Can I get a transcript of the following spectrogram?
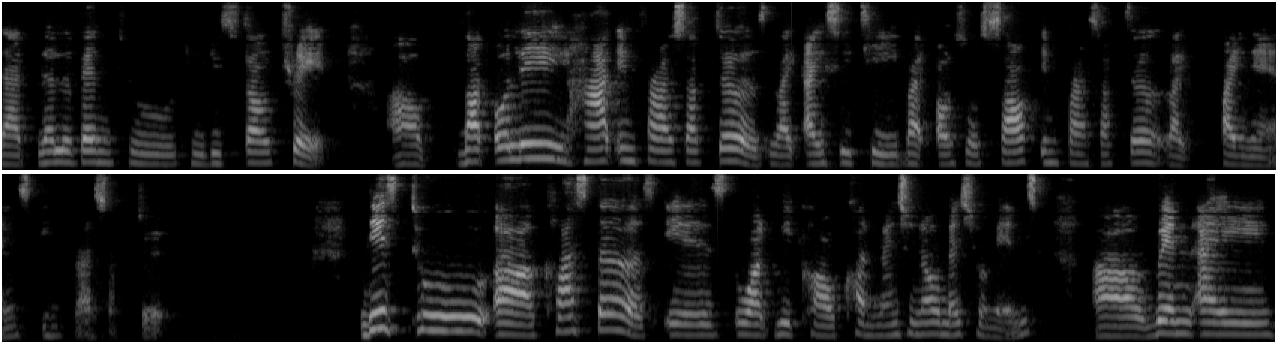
that relevant to, to digital trade. Uh, not only hard infrastructures like ICT, but also soft infrastructure like finance infrastructure. These two uh, clusters is what we call conventional measurements. Uh, when I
